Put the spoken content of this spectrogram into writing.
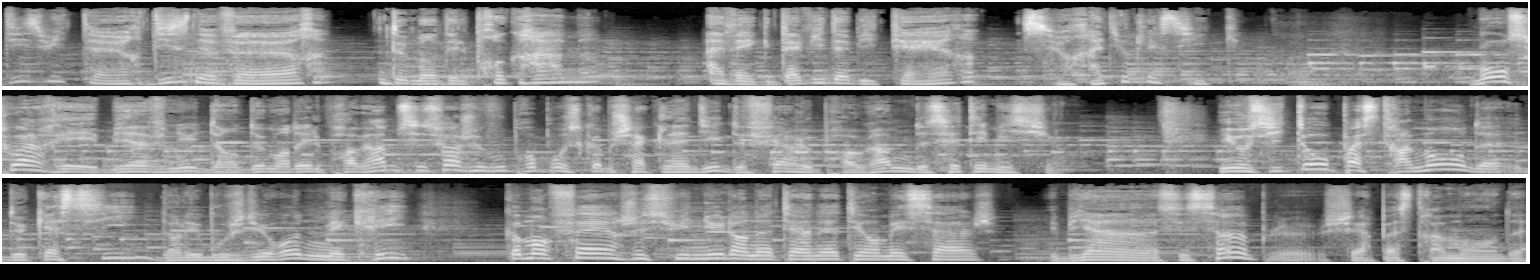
18h-19h, Demandez le programme avec David Abiker sur Radio Classique. Bonsoir et bienvenue dans Demandez le programme. Ce soir, je vous propose, comme chaque lundi, de faire le programme de cette émission. Et aussitôt, Pastramonde de Cassis, dans les Bouches du Rhône, m'écrit Comment faire? Je suis nul en Internet et en messages. Eh bien, c'est simple, cher Pastramonde.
